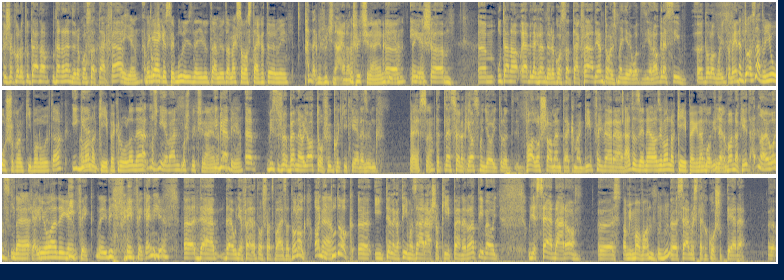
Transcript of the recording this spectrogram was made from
és akkor ott utána, utána rendőrök oszlatták fel. Igen, Nem meg tudom, elkezdtek bulizni egy után, miután megszavazták a törvényt. Hát nekik most mit csináljanak? Most mit csináljanak? Öm, Igen. Igen. és öm, öm, utána elvileg rendőrök osztatták fel, hát én nem tudom, hogy mennyire volt ez ilyen agresszív dolog, vagy itt tudom én. Nem tudom, azt látom, hogy jó sokan kivonultak. Igen. Vannak képek róla, de Hát most nyilván, most mit csináljanak? igen, Hát igen. Biztos vagyok benne, hogy attól függ, hogy kit kérdezünk. Persze. Tehát lesz olyan, aki azt mondja, hogy tudod, ballossal mentek, meg gépfegyverrel. Hát azért, ne, azért vannak képek, nem meg volt minden, ilyen. vannak két, hát na jó, ez De jó, hát igen. Deepfake. Deepfake. Deepfake, ennyi. Igen. De, de ugye fel lett oszlatva ez a dolog. Annyit Fel. tudok, így tényleg a téma zárása képen relatíve, hogy ugye szerdára, ami ma van, uh-huh. szerveztek a Kossuth térre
